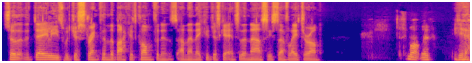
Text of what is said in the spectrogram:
so that the dailies would just strengthen the backers' confidence and then they could just get into the nasty stuff later on. Smart move. Yeah.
